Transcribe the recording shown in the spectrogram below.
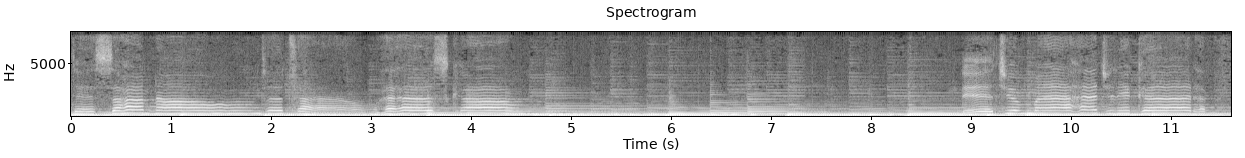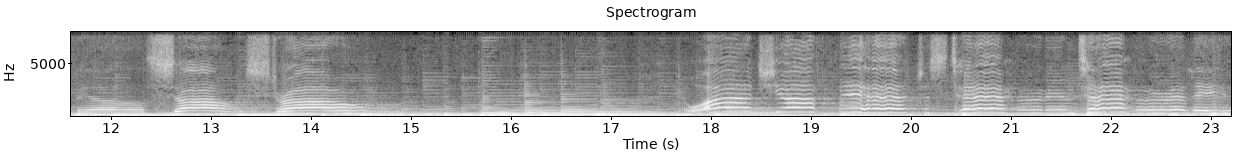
this unknown, the time has come. Did you imagine it could ever feel so strong? Watch your fear just turn into relief.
